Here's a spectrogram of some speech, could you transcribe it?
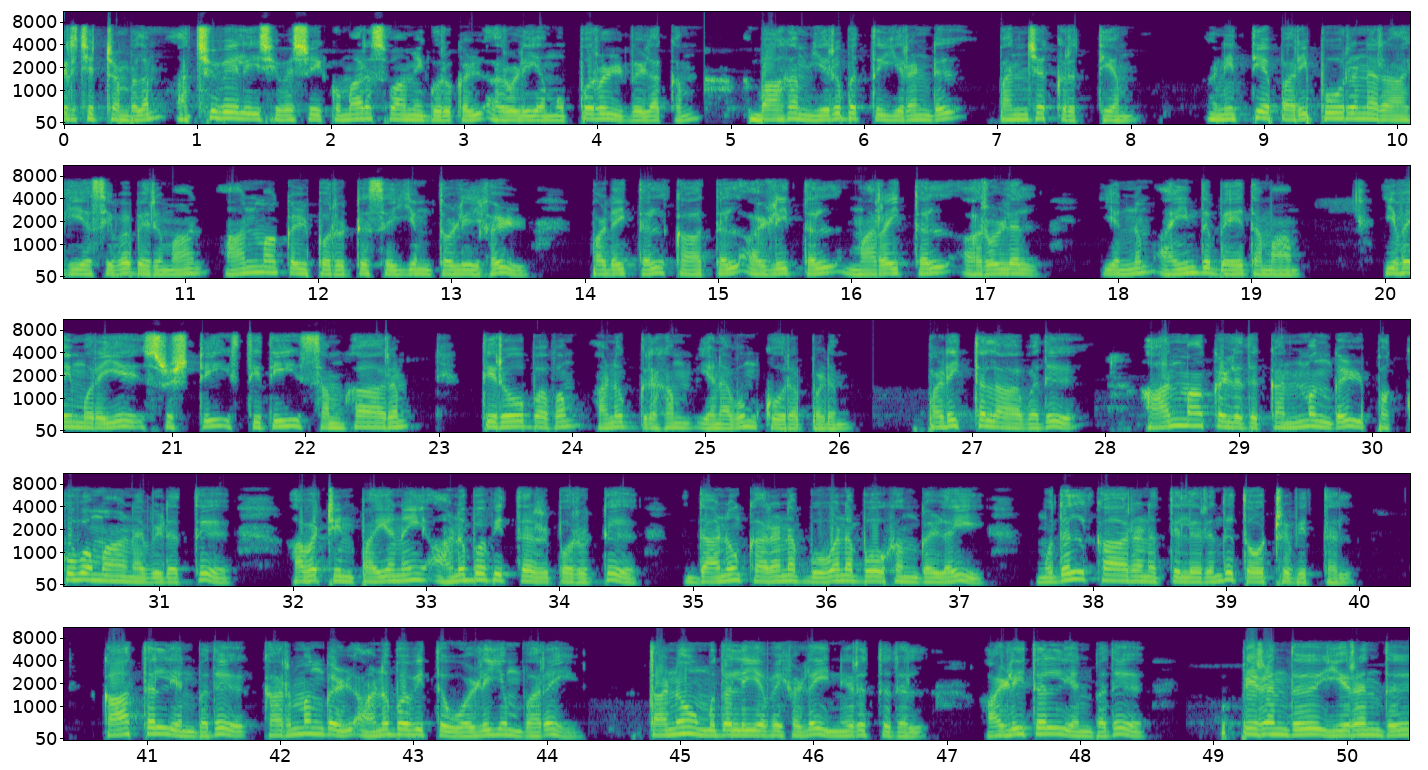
திருச்சிற்றம்பலம் அச்சுவேலி சிவஸ்ரீ குமாரசுவாமி குருக்கள் அருளிய முப்பொருள் விளக்கம் பாகம் இருபத்து இரண்டு பஞ்சகிருத்தியம். நித்திய பரிபூரணராகிய சிவபெருமான் ஆன்மாக்கள் பொருட்டு செய்யும் தொழில்கள் படைத்தல் காத்தல் அழித்தல் மறைத்தல் அருளல் என்னும் ஐந்து பேதமாம். இவை முறையே சிருஷ்டி ஸ்திதி சம்ஹாரம் திரோபவம் அனுக்கிரகம் எனவும் கூறப்படும். படைத்தலாவது ஆன்மாக்களது கன்மங்கள் பக்குவமான விடத்து அவற்றின் பயனை அனுபவித்தற் பொருட்டு தனு கரண புவன போகங்களை முதல் காரணத்திலிருந்து தோற்றுவித்தல். காத்தல் என்பது கர்மங்கள் அனுபவித்து ஒழியும் வரை தனு முதலியவைகளை நிறுத்துதல். அழிதல் என்பது பிறந்து இறந்து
